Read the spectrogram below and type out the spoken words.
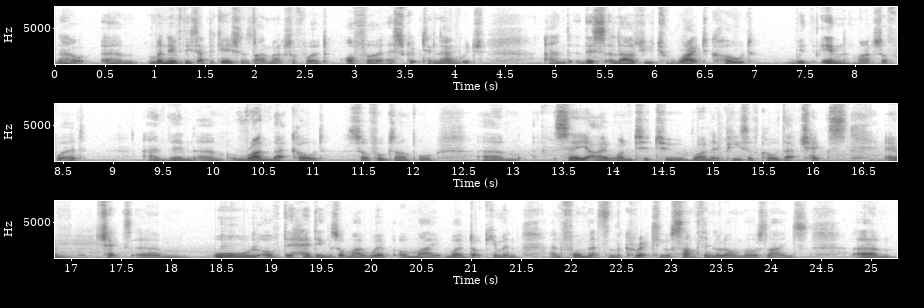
Now um, many of these applications like Microsoft Word offer a scripting language and this allows you to write code within Microsoft Word and then um, run that code. So for example um, say I wanted to run a piece of code that checks checks um, all of the headings on my web on my Word document and formats them correctly or something along those lines. Um,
